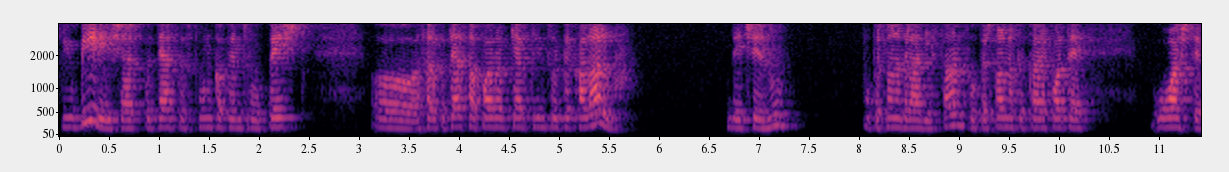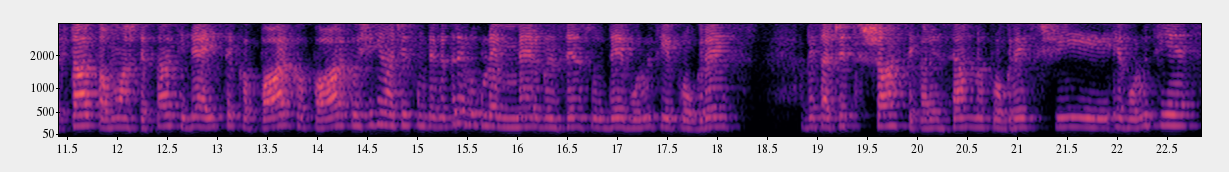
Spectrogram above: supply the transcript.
iubirii și aș putea să spun că pentru pești uh, s-ar putea să apară chiar prințul pe cal alb. De ce nu? O persoană de la distanță, o persoană pe care poate o așteptați sau nu așteptați, ideea este că parcă, parcă și din acest punct de vedere lucrurile merg în sensul de evoluție, progres. Aveți acest șase care înseamnă progres și evoluție,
